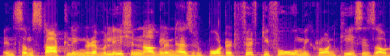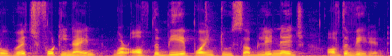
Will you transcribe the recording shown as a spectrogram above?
In some startling revelation, Nagaland has reported 54 Omicron cases, out of which 49 were of the BA.2 sublineage of the variant.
